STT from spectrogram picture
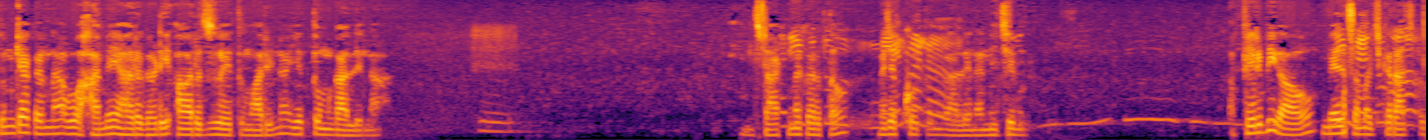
तुम क्या करना? वो हमें हर घड़ी आरज़ू है तुम्हारी ना ये तुम गा लेना। हम्म। स्टार्ट अरे में वो करता तो हूँ मैं जब मेल को तुम गा लेना नीचे। फिर भी गाओ मेल नहीं समझ तो कर आज वहाँ के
